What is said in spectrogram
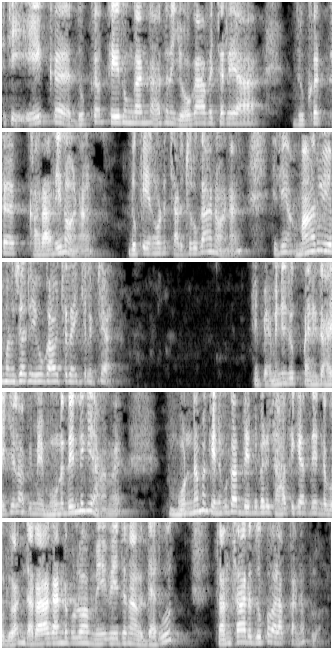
ඉතින් ඒක දුක තේරුම් ගන්න හදන යෝගාවචරයා දුකට කරාරිනවා නම් දුකේනකොට චරිචුරු ගන්නවා නම් ඉතින් අමාරුයි මේ මනුස්සයාට යෝගාවචරයි කියලා කියන්නේ. මේ පැමිණි දුක් පැනිරහයි කියලා අපි මේ මූණ දෙන්න ගියාම මොන්නම කෙනෙකුටත් දෙන්න බැරි සහතිකයක් දෙන්න පුළුවන් දරා ගන්න පුළුවන් මේ වේදනාව දැරුවොත් සංසාර දුක වළක්වන්න පුළුවන්.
